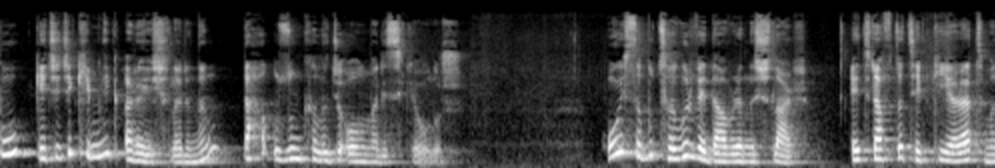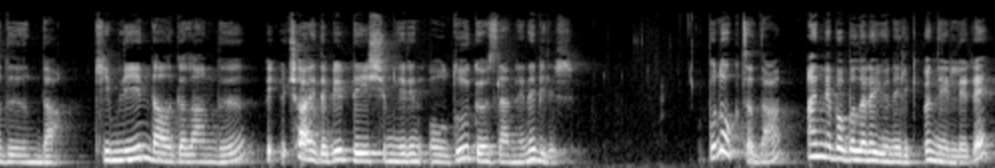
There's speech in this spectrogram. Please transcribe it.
bu geçici kimlik arayışlarının daha uzun kalıcı olma riski olur. Oysa bu tavır ve davranışlar etrafta tepki yaratmadığında kimliğin dalgalandığı ve 3 ayda bir değişimlerin olduğu gözlemlenebilir. Bu noktada anne babalara yönelik önerilere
